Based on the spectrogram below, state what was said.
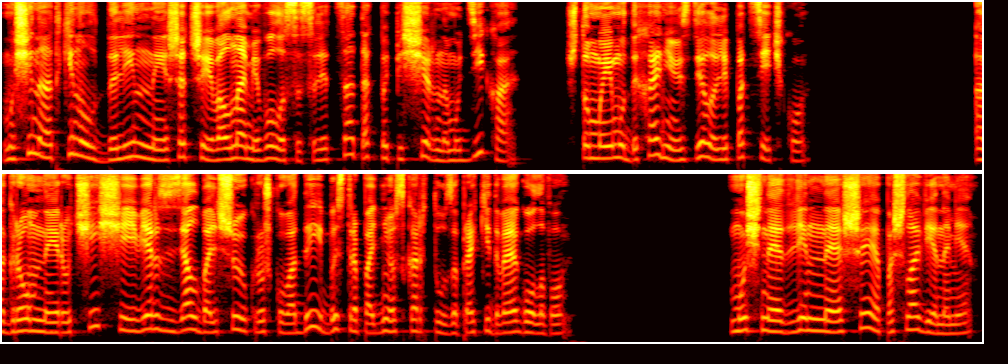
Мужчина откинул длинные, шедшие волнами волосы с лица так по-пещерному дико, что моему дыханию сделали подсечку. Огромные ручища и Верс взял большую кружку воды и быстро поднес ко рту, запрокидывая голову. Мощная длинная шея пошла венами –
